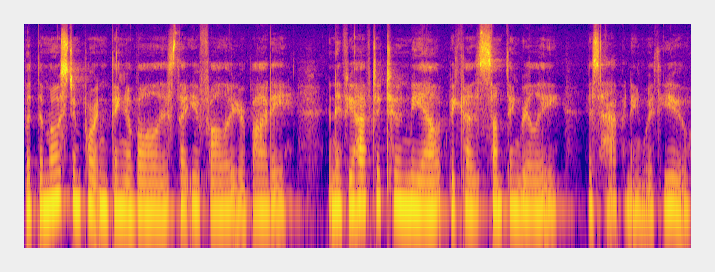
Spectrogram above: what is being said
But the most important thing of all is that you follow your body. And if you have to tune me out because something really is happening with you,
